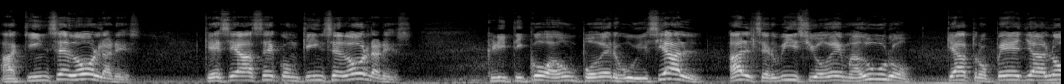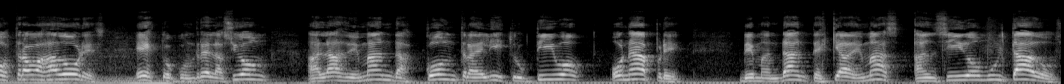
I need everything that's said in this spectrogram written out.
a 15 dólares. ¿Qué se hace con 15 dólares? Criticó a un poder judicial al servicio de Maduro que atropella a los trabajadores. Esto con relación a las demandas contra el instructivo ONAPRE demandantes que además han sido multados.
